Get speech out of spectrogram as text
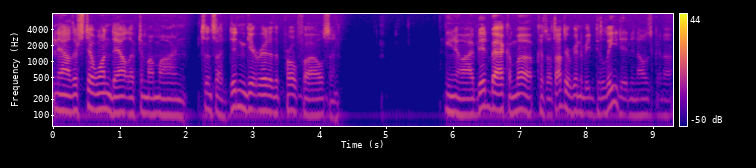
Now, there's still one doubt left in my mind since I didn't get rid of the profiles and you know, I did back them up because I thought they were going to be deleted, and I was going to,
